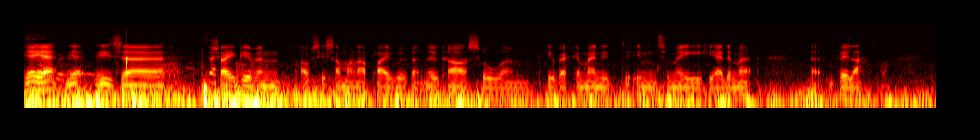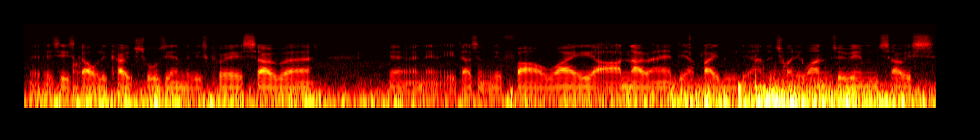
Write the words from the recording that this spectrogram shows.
Yeah, yeah, yeah. He's uh, Shay Given, obviously someone I played with at Newcastle, um, he recommended him to me. He had him at, at Villa as his goalie coach towards the end of his career. So uh, yeah, and, and he doesn't live far away. I know Andy. I played with the under 21s with him, so it's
